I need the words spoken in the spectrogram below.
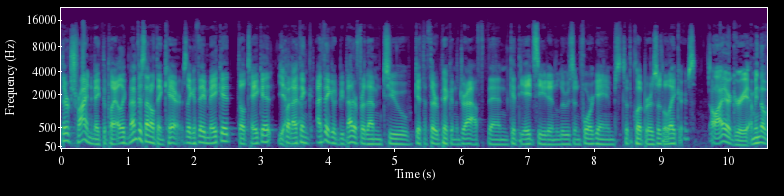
they're trying to make the play. Like Memphis, I don't think cares. Like if they make it, they'll take it. Yeah, but I think I think it would be better for them to get the third pick in the draft than get the eight seed and lose in four games to the Clippers or the Lakers. Oh, I agree. I mean, the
